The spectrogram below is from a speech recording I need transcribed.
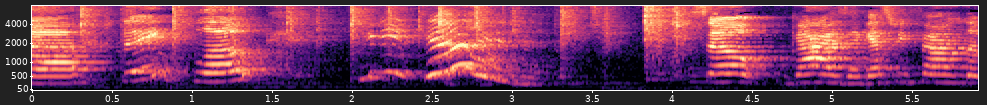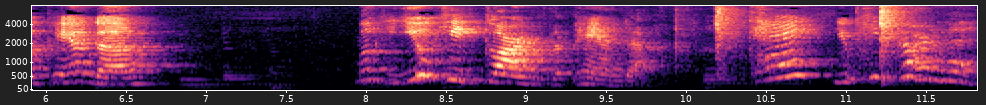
Yeah. Thanks, Flo. You did good. So, guys, I guess we found the panda. Look, you keep guard of the panda. Okay? You keep guard of it.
